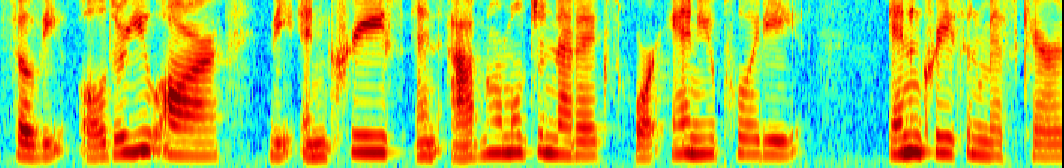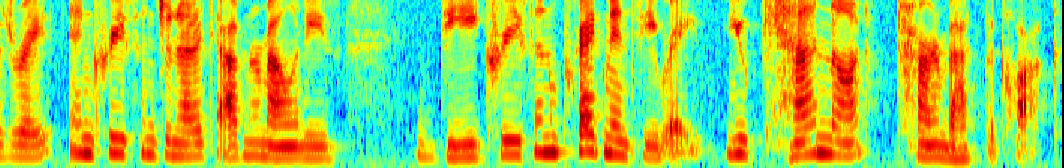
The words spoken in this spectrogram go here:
So, the older you are, the increase in abnormal genetics or aneuploidy, increase in miscarriage rate, increase in genetic abnormalities, decrease in pregnancy rate. You cannot turn back the clock.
